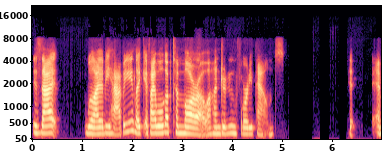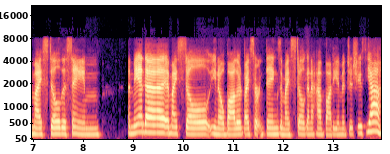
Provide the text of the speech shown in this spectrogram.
is that will I be happy? Like if I woke up tomorrow 140 pounds, am I still the same Amanda? Am I still, you know, bothered by certain things? Am I still going to have body image issues? Yeah.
